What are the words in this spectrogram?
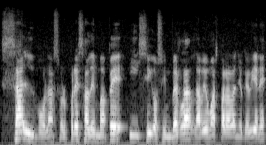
salvo la sorpresa de Mbappé, y sigo sin verla, la veo más para el año que viene,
